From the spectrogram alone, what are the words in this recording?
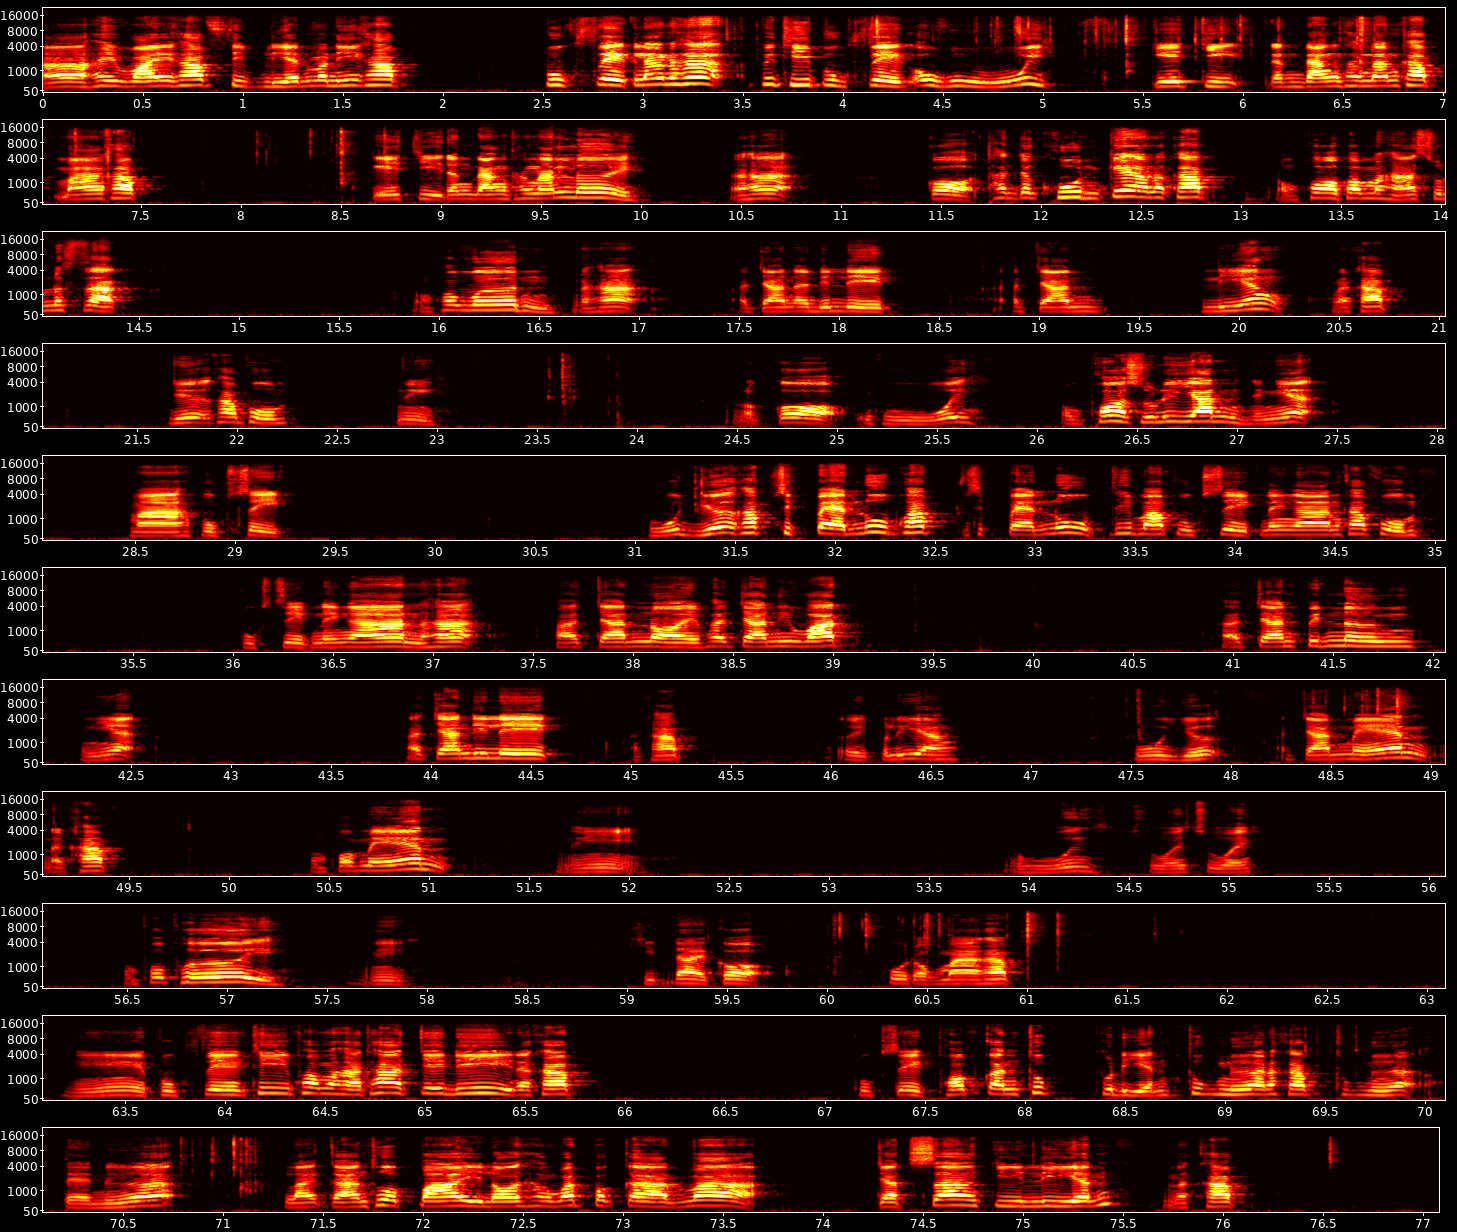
อ่าให้ไวครับสิบเหรียญวันนี้ครับปลุกเสกแล้วนะฮะพิธีปลุกเสกโอ้โหเกจิดัง ๆ ทั้งนั้นครับมาครับ เกจิดัง ๆ ทั้งนั้นเลยนะฮะ ก็ท่านเจะคุณแก้วนะครับ หลวงพ่อพระมหาสุรศักดิ์หลวงพ่อเวิร์นนะฮะอาจารย์อดิเรกอาจารย์เลี้ยงนะครับ เยอะครับผมนี่แล้วก็โอ้โหหลวงพ่อสุริยันอย่างเงี้ยมาปลุกเสกโอ้โหเยอะครับ 18 รูปครับ 18 รูปที่มาปลุกเสกในงานครับผม ปลุกเสกในงานนะฮะ พระอาจารย์หน่อย พระอาจารย์นิวัฒน์พร อาจารย์เป็นหนึ่งอย่างเงี้ยอาจารย์ดิเลกนะครับ เอ่ยไปหรือยังโอ้เยอะอาจารย์แมนนะครับหลวงพ่อแมนนี่โอ้ยสวยสวยหลวงพ่อเพยนี่คิดได้ก็พูดออกมาครับนี่ปลุกเสกที่พระมหาธาตุเจดีย์นะครับ ปลุกเสกพร้อมกันทุกเหรียญทุกเนื้อนะครับ ทุกเนื้อ แต่เนื้อรายการทั่วไปรอทางวัดประกาศว่าจัดสร้างกี่เหรียญนะครับ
